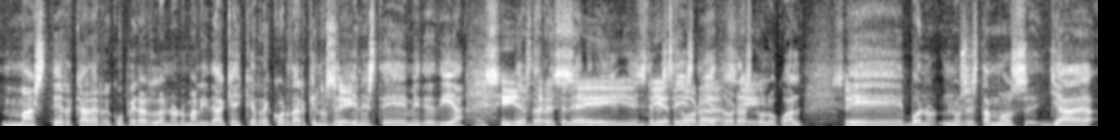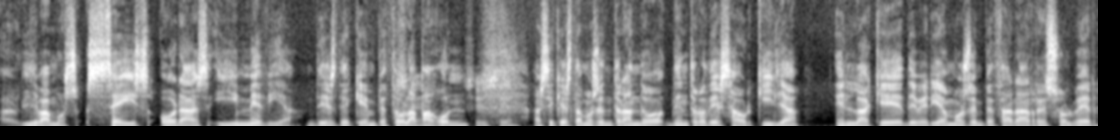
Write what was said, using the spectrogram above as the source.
más cerca de recuperar la normalidad, que hay que recordar que nos Sí. decían este mediodía Eh, sí, desde Red entre diez 6 y 10 horas, horas, sí. con lo cual, eh, bueno, nos estamos, ya llevamos 6 horas y media desde que empezó el apagón, Sí, sí. así que estamos entrando dentro de esa horquilla en la que deberíamos empezar a resolver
